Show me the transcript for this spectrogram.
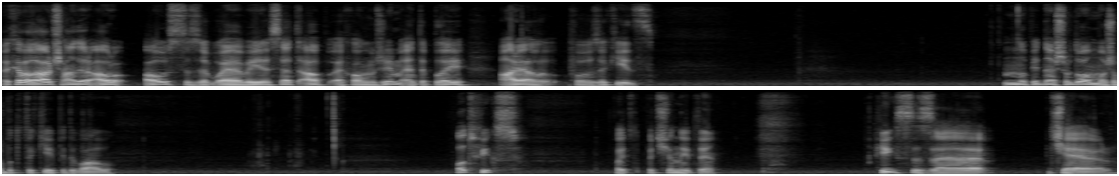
We have a large under our house where we set up a home gym and a play area for the kids. Ну, під нашим домом може бути такий підвал. От фікс. Починити. Фікс the chair.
